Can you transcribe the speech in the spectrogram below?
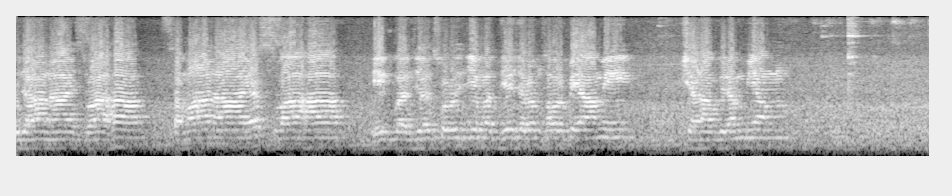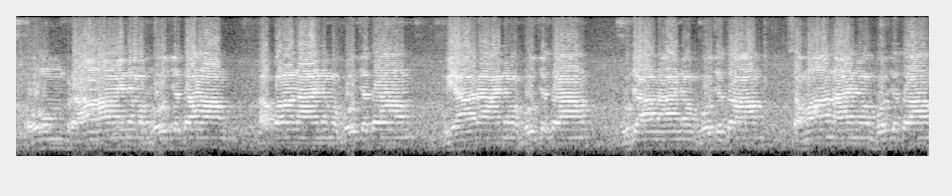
उदानाय स्वाहा, समानाय स्वाहा। एक बार जल छोड़ दीजिए, मध्य जलम समर्पयामि। क्षण विरम्यम ओम प्राणाय नम भोजताम, अपानाय नम भोजताम, व्यानाय नम भोजताम। उदानाय नमः भोजतां समानाय नमः भोजतां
